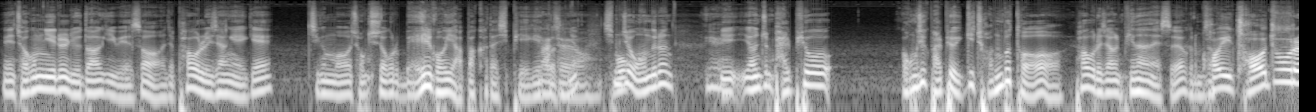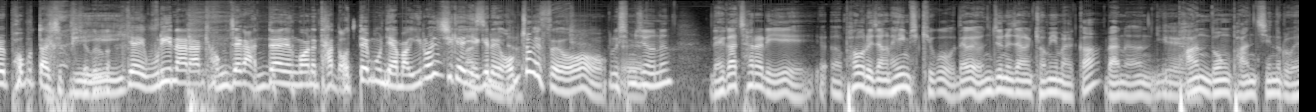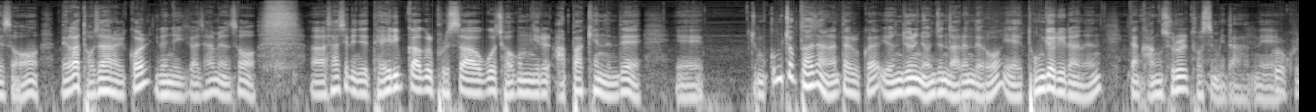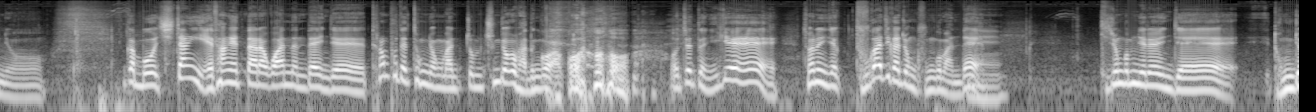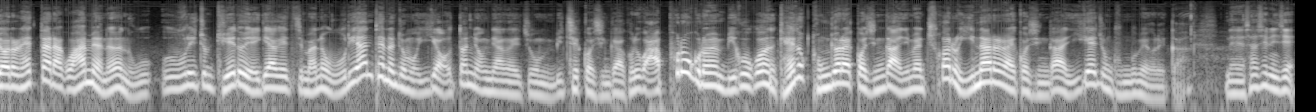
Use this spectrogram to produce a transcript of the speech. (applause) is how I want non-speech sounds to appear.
네, 저금리를 유도하기 위해서 이제 파월 의장에게 지금 뭐 정치적으로 매일 거의 압박하다시피 얘기했거든요. 맞아요. 심지어 뭐, 오늘은 예. 이 연준 발표 공식 발표 있기 전부터 파월 의장을 비난했어요. 그러면서 거의 저주를 퍼붓다시피 (laughs) 이게 우리나라 경제가 안 되는 거는 다 너 때문이야 막 이런 식의 얘기를 맞습니다. 엄청 했어요. 그리고 심지어는 내가 차라리 어, 파월 의장을 해임시키고 내가 연준 의장을 겸임할까라는 이게 예. 반농 반진으로 해서 내가 더 잘할 걸 이런 얘기까지 하면서 아, 사실 이제 대립각을 불사하고 저금리를 압박했는데 예. 좀 꿈쩍도 하지 않았다 그럴까요? 연준은 연준 나름대로 예, 동결이라는 일단 강수를 뒀습니다. 네. 그렇군요. 그러니까 뭐 시장이 예상했다라고 했는데 이제 트럼프 대통령만 좀 충격을 받은 것 같고 (laughs) 어쨌든 이게 저는 이제 두 가지가 좀 궁금한데 네. 기준 금리를 이제 동결을 했다라고 하면은 우, 우리 좀 뒤에도 얘기하겠지만은 우리한테는 좀 이게 어떤 영향을 좀 미칠 것인가 그리고 앞으로 그러면 미국은 계속 동결할 것인가 아니면 추가로 인하를 할 것인가 이게 좀 궁금해요 그러니까 네, 사실 이제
